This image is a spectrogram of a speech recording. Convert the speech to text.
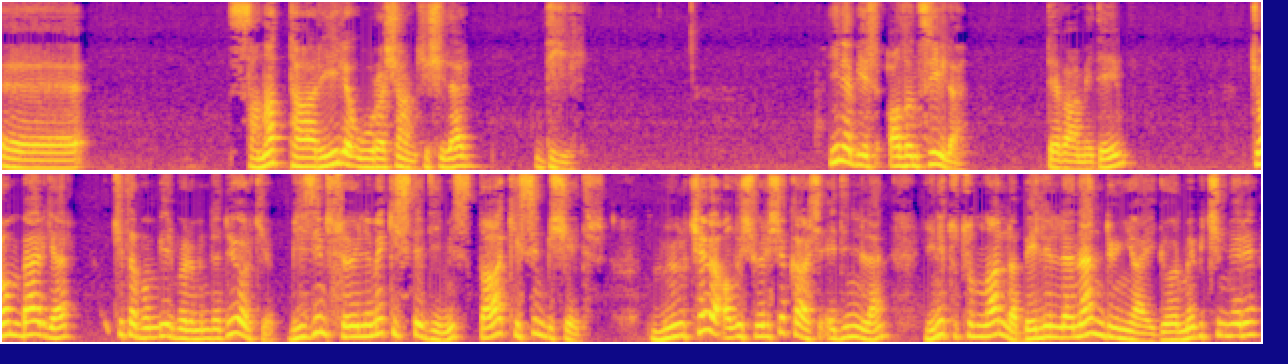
e, sanat tarihiyle uğraşan kişiler değil. Yine bir alıntıyla devam edeyim. John Berger kitabın bir bölümünde diyor ki bizim söylemek istediğimiz daha kesin bir şeydir. Mülke ve alışverişe karşı edinilen yeni tutumlarla belirlenen dünyayı görme biçimleri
